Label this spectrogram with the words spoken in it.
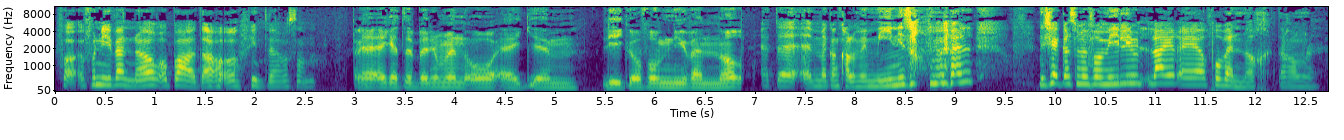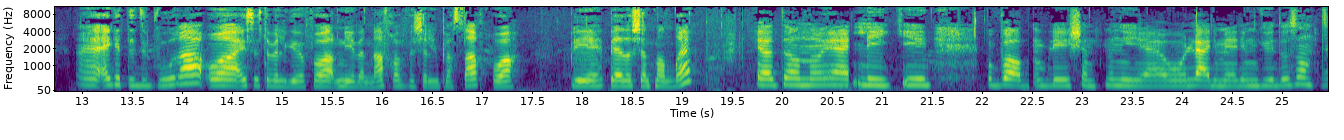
få, få, nye venner og bade og fint vær og sånn. Jeg heter Benjamin, og jeg um, liker å få nye venner. Etter, eh, vi kan kalle meg Mini-Samuel. Det kjekkeste med familieleir er å få venner. Der har vi det. Eh, jeg heter Debora, og jeg syns det er veldig gøy å få nye venner fra forskjellige plasser og bli bedre kjent med andre. Jeg heter Anne, og jeg liker å bade og bli kjent med nye og lære mer om Gud og sånt.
